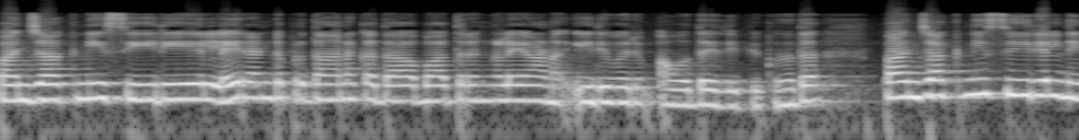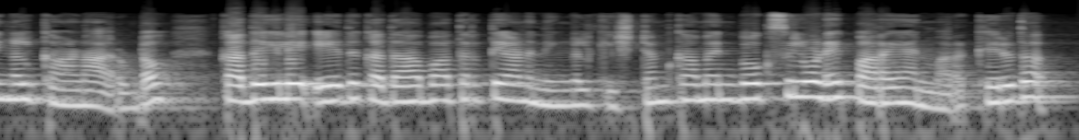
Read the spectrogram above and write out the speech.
പഞ്ചാഗ്നി സീരിയലിലെ രണ്ട് പ്രധാന കഥാപാത്രങ്ങളെയാണ് ഇരുവരും അവതരിപ്പിക്കുന്നത്. പഞ്ചാഗ്നി സീരിയൽ നിങ്ങൾ കാണാറുണ്ടോ? കഥയിലെ ഏത് കഥാപാത്രത്തെയാണ് നിങ്ങൾക്കിഷ്ടം? കമന്റ് ബോക്സിലൂടെ പറയാൻ മറക്കരുത്.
